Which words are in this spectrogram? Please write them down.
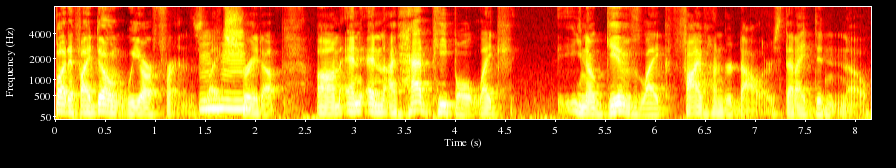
but if I don't, we are friends, like Mm-hmm. straight up. Um, and and I've had people like, you know, give like five hundred dollars that I didn't know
